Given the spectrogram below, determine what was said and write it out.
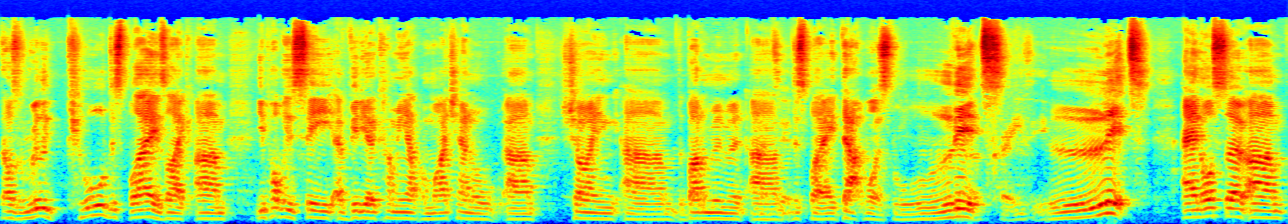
there was really cool displays. Like um, you probably see a video coming up on my channel um, showing um, the Butter Movement um, display. That was lit, That's crazy. lit. And also um,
